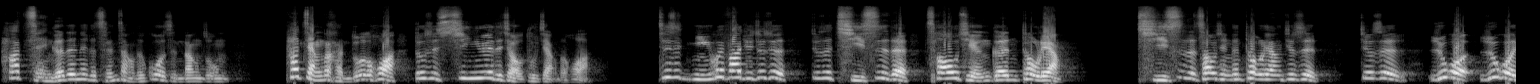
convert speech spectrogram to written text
他整个的那个成长的过程当中，他讲的很多的话都是新约的角度讲的话。其实你会发觉，就是就是启示的超前跟透亮。启示的超前跟透亮，就是就是如果如果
